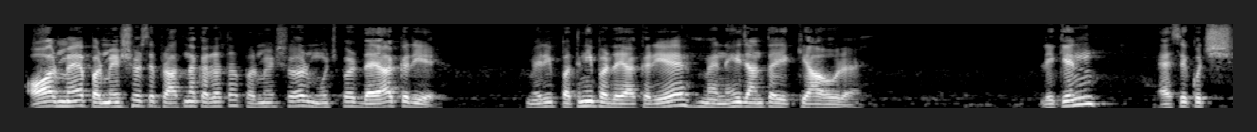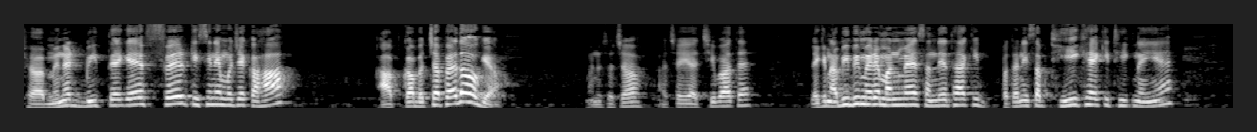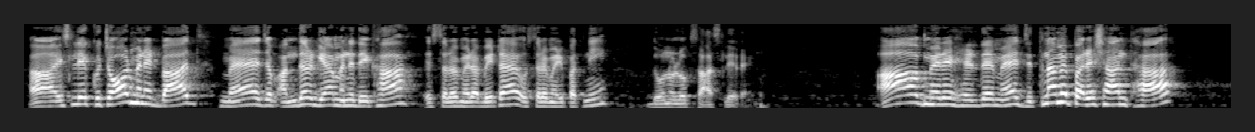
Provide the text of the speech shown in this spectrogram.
और मैं परमेश्वर से प्रार्थना कर रहा था, परमेश्वर, मुझ पर दया करिए। मेरी पत्नी पर दया करिए। मैं नहीं जानता ये क्या हो रहा है। लेकिन ऐसे कुछ मिनट बीतते गए, फिर किसी ने मुझे कहा, आपका बच्चा पैदा हो गया। मैंने सोचा अच्छा ये अच्छी बात है। लेकिन अभी भी मेरे मन में संदेह था कि पता नहीं सब ठीक है कि ठीक नहीं है। इसलिए कुछ और मिनट बाद मैं जब अंदर गया, मैंने देखा, इस तरह मेरा बेटा है, उस तरह मेरी पत्नी, दोनों लोग सांस ले रहे हैं। अब मेरे हृदय में जितना मैं परेशान था,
